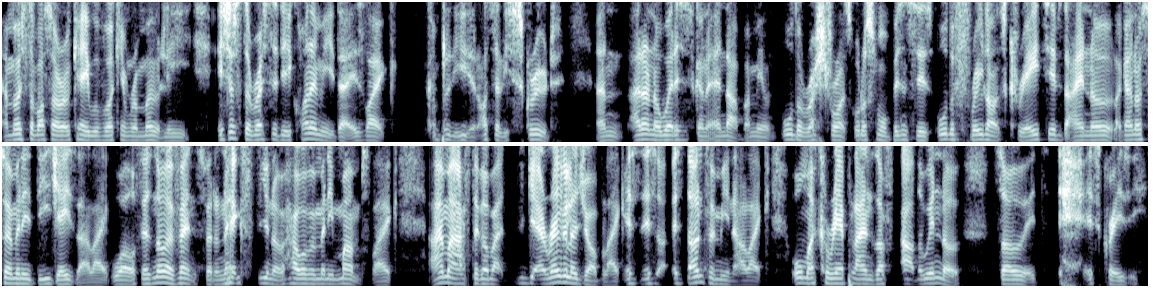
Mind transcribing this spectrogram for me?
and most of us are okay with working remotely. It's just the rest of the economy that is like completely and utterly screwed. And I don't know where this is going to end up. I mean, all the restaurants, all the small businesses, all the freelance creatives that I know, like I know so many DJs that are like, well, if there's no events for the next, you know, however many months, like I might have to go back to get a regular job. Like it's, it's, it's done for me now. Like all my career plans are out the window. So it's, it's crazy.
